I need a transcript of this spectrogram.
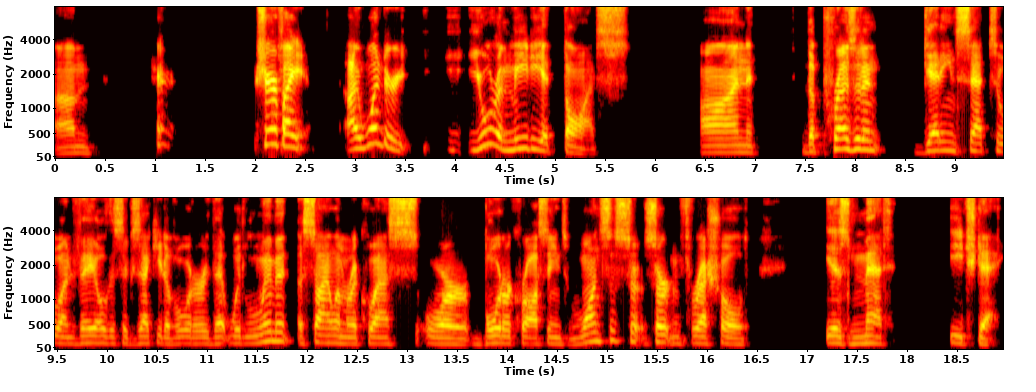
Um, Sheriff, I I wonder your immediate thoughts on the president getting set to unveil this executive order that would limit asylum requests or border crossings once a cer- certain threshold is met each day?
